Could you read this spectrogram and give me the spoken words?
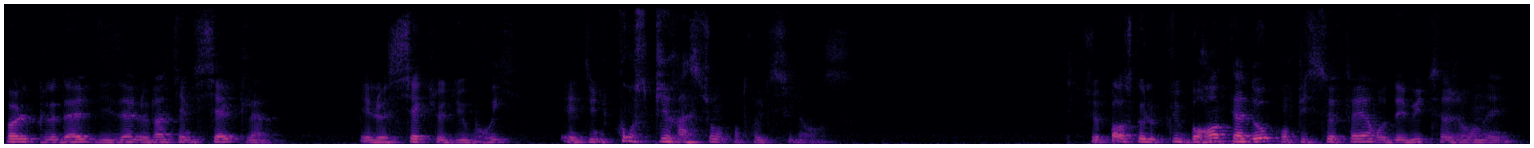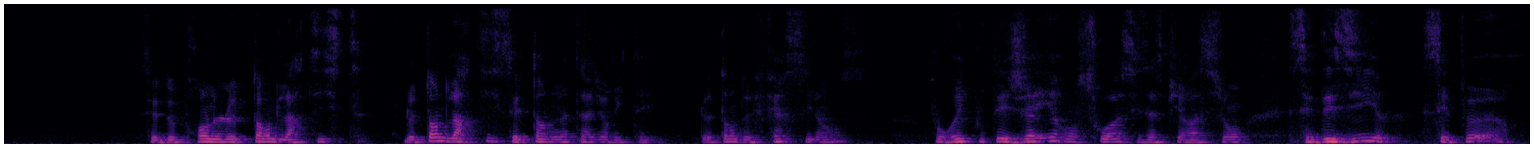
Paul Claudel disait le XXe siècle est le siècle du bruit, est une conspiration contre le silence. Je pense que le plus grand cadeau qu'on puisse se faire au début de sa journée, c'est de prendre le temps de l'artiste. Le temps de l'artiste, c'est le temps de l'intériorité, le temps de faire silence pour écouter jaillir en soi ses aspirations, ses désirs, ses peurs.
